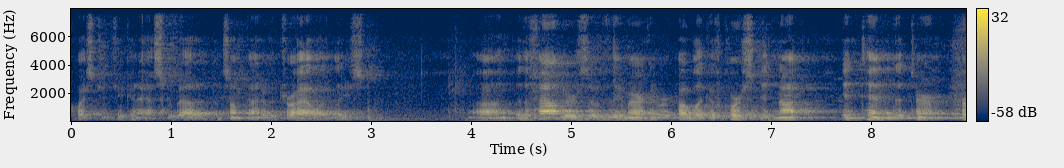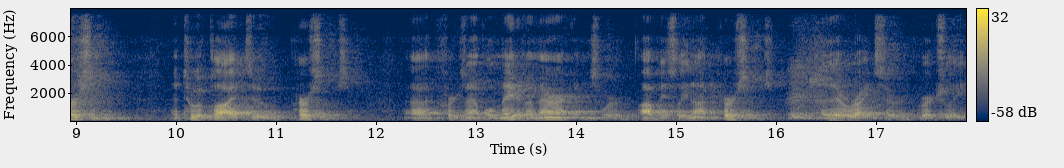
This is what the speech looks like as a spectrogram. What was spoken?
questions you can ask about it, but some kind of a trial at least. Uh, the founders of the American Republic, of course, did not intend the term person to apply to persons. Uh, for example, Native Americans were obviously not persons. Their rights are virtually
